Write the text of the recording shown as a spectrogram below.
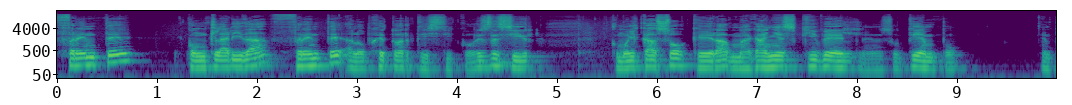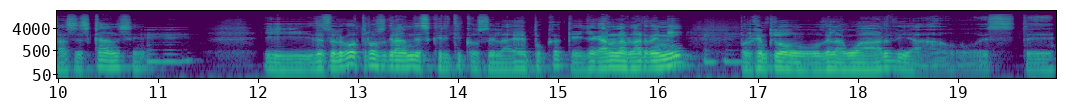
frente, con claridad, frente al objeto artístico. Es decir, como el caso que era Magaña Esquivel en su tiempo, en paz descanse, y desde luego otros grandes críticos de la época que llegaron a hablar de mí, por ejemplo, de La Guardia, o este,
